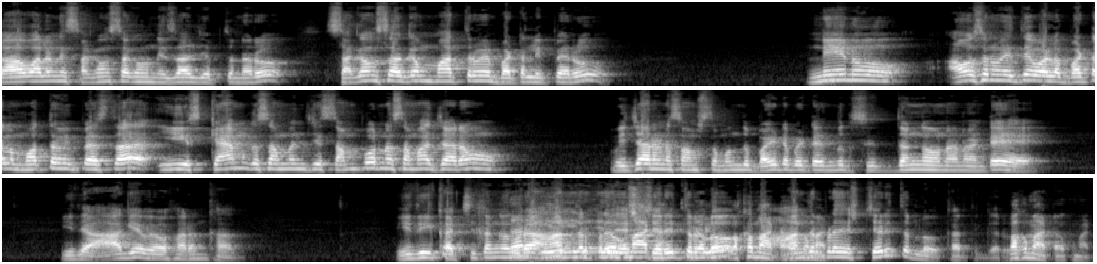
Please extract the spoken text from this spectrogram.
కావాలని సగం సగం నిజాలు చెప్తున్నారో సగం సగం మాత్రమే బట్టలు ఇప్పారు. నేను అవసరమైతే వాళ్ళ బట్టలు మొత్తం ఇప్పేస్తా. ఈ స్కామ్కు సంబంధించి సంపూర్ణ సమాచారం విచారణ సంస్థ ముందు బయట పెట్టేందుకు సిద్ధంగా ఉన్నాను అంటే ఇది ఆగే వ్యవహారం కాదు. ఇది ఖచ్చితంగా కూడా ఆంధ్రప్రదేశ్ చరిత్రలో ఒక మాట. ఆంధ్రప్రదేశ్ చరిత్రలో కార్తిక్ గారు. ఒక మాట ఒక మాట.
